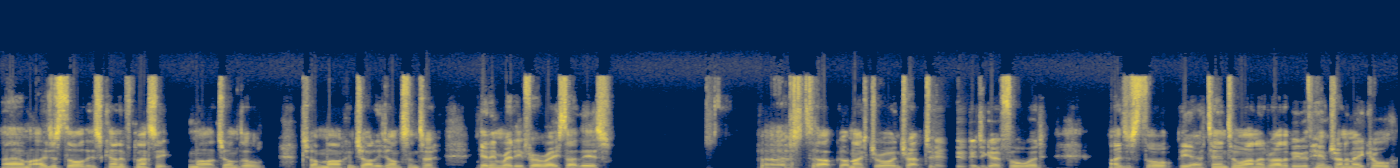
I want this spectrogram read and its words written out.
Um, I just thought this kind of classic Mark John, John Mark and Charlie Johnston to get him ready for a race like this first up, got a nice drawing trap to to go forward. I just thought, yeah, ten to one. I'd rather be with him trying to make all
